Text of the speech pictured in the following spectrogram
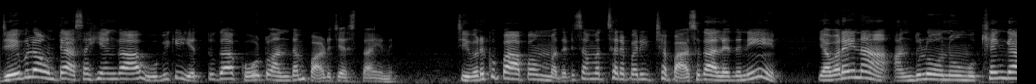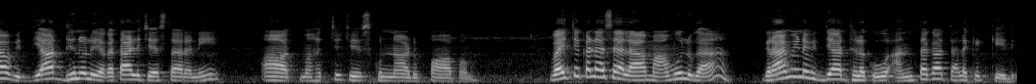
జేబులో ఉంటే అసహ్యంగా ఉబికి ఎత్తుగా కోటు అందం పాడు చేస్తాయని. చివరకు పాపం మొదటి సంవత్సర పరీక్ష పాసు కాలేదని ఎవరైనా అందులోనూ ముఖ్యంగా విద్యార్థినులు ఎగతాళి చేస్తారని ఆత్మహత్య చేసుకున్నాడు పాపం. వైద్య కళాశాల మామూలుగా గ్రామీణ విద్యార్థులకు అంతగా తలకెక్కేది.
